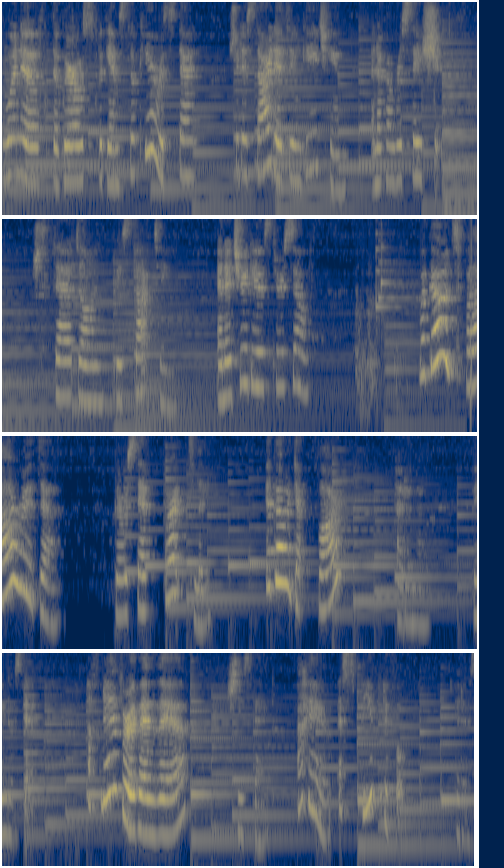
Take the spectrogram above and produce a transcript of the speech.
One of the girls became so curious that she decided to engage him in a conversation. She sat down beside him and introduced herself. We're going to Florida, girl said brightly. You're going that far? I don't know, Vingo said. I've never been there, she said. I hear it's beautiful. It is.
